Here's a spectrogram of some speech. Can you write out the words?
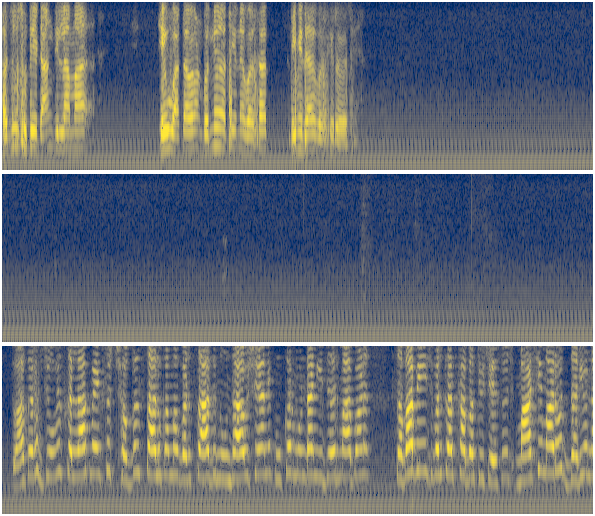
હજુ સુધી ડાંગ જિલ્લામાં એવું વાતાવરણ બન્યું નથી અને વરસાદ ધીમી ધારે વરસી રહ્યો છે. તો આ તરફ ચોવીસ કલાકમાં એકસો છવ્વીસ તાલુકામાં વરસાદ નોંધાયો છે અને કુકરમુંડા નિજરમાં પણ સવા બે ઇંચ વરસાદ ખાબક્યું છે? માછીમારો દરિયો ન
